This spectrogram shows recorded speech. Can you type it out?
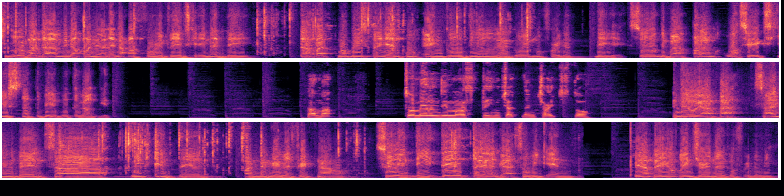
siguro madami na, kunyari naka 4 trades ka in a day, dapat mabilis pa yan kung encoding ang gagawin mo for that day eh. So, di ba, parang what's your excuse not to be able to log it? Tama. So, meron din mga screenshot ng charts to? Hindi, wala pa. Sa ano na ba yun? Sa weekend na yun. Pag nag-reflect na ako. So, yung detail talaga sa weekend, pinapay ko yung journal ko for the week.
